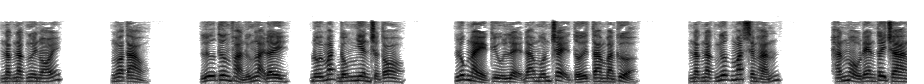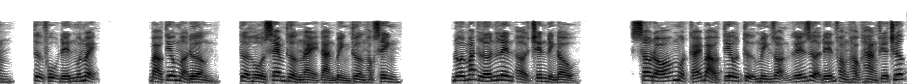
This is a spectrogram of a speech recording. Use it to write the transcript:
Nặc nặc ngươi nói. Ngoa tào. Lữ tương phản ứng lại đây, đôi mắt đống nhiên trở to. Lúc này cựu lệ đã muốn chạy tới tam ban cửa. Nặc nặc ngước mắt xem hắn. Hắn màu đen tây trang, tự phụ đến muốn mệnh. Bảo tiêu mở đường, tựa hồ xem thường này đàn bình thường học sinh. Đôi mắt lớn lên ở trên đỉnh đầu. Sau đó một cái bảo tiêu tự mình dọn ghế dựa đến phòng học hàng phía trước,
